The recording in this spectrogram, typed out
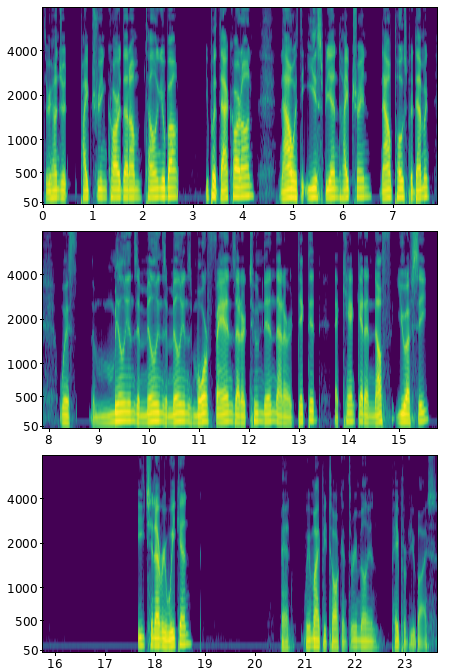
300 pipe train card that I'm telling you about. You put that card on now with the ESPN hype train, now post pandemic, with the millions and millions and millions more fans that are tuned in, that are addicted, that can't get enough UFC each and every weekend, man, we might be talking 3 million pay per view buys.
